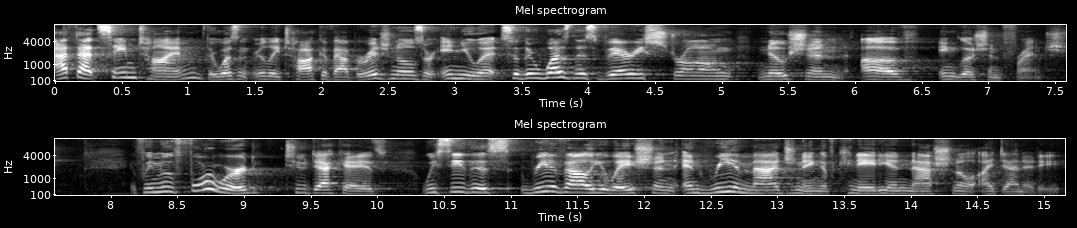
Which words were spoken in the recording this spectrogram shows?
At that same time, there wasn't really talk of Aboriginals or Inuit, so there was this very strong notion of English and French. If we move forward two decades, we see this reevaluation and reimagining of Canadian national identity.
